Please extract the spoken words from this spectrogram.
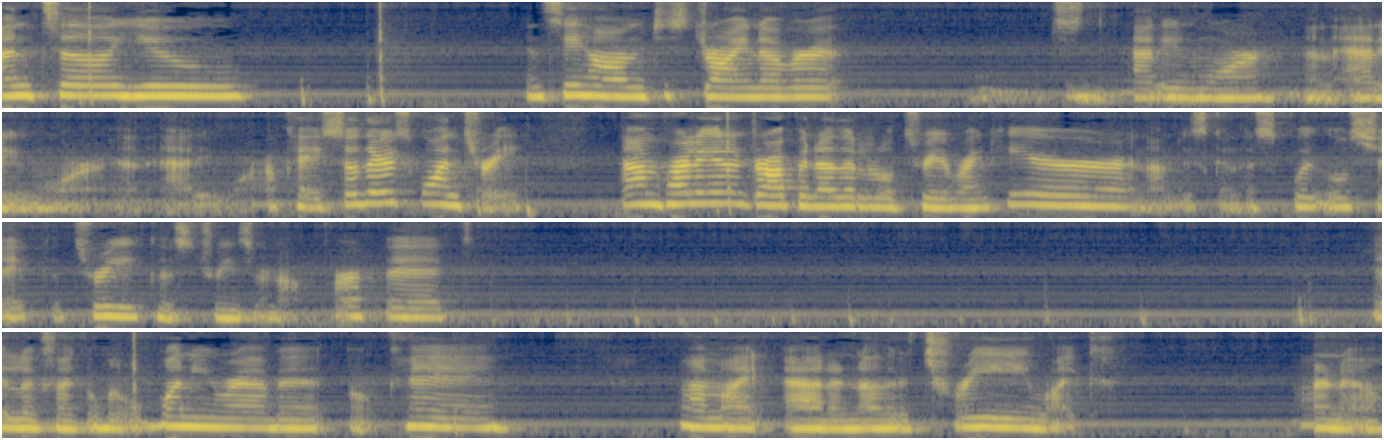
until you, and see how I'm just drawing over it, just adding more and adding more and adding. Okay, so there's one tree. I'm probably going to drop another little tree right here, and I'm just going to squiggle shape the tree because trees are not perfect. It looks like a little bunny rabbit. Okay. I might add another tree like, I don't know,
